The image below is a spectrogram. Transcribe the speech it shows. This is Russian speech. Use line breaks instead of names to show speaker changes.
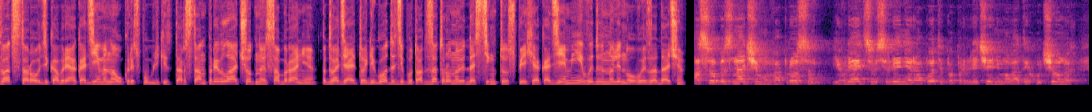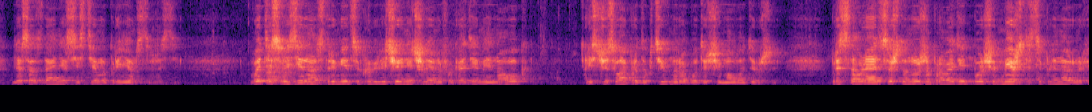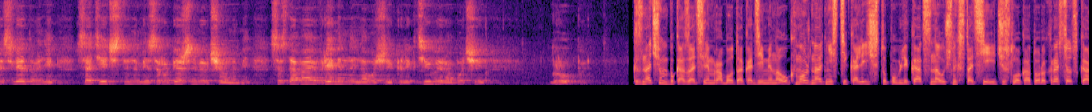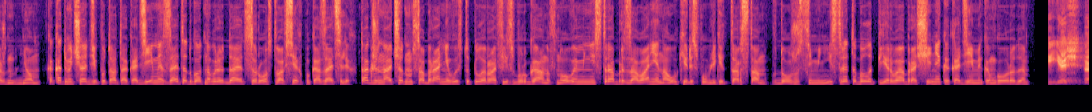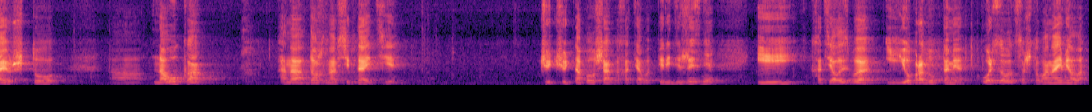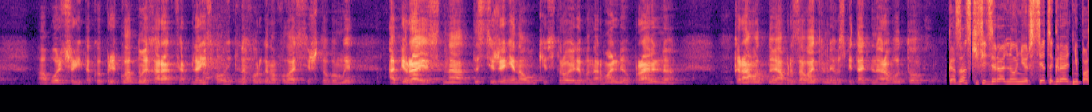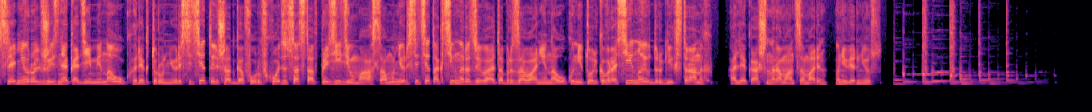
Speaker 1: 22 декабря Академия наук Республики Татарстан провела отчетное собрание. Подводя итоги года, депутаты затронули достигнутые успехи Академии и выдвинули новые задачи.
Speaker 2: Особо значимым вопросом является усиление работы по привлечению молодых ученых для создания системы преемственности. В этой связи надо стремиться к увеличению членов Академии наук из числа продуктивно работающей молодежи. Представляется, что нужно проводить больше междисциплинарных исследований с отечественными и зарубежными учеными, создавая временные научные коллективы и рабочие группы.
Speaker 1: Значимым показателям работы Академии наук можно отнести количество публикаций научных статей, число которых растет с каждым днем. Как отмечают депутаты Академии, за этот год наблюдается рост во всех показателях. Также на отчетном собрании выступил Рафис Бурганов, новый министр образования и науки Республики Татарстан. В должности министра это было первое обращение к академикам города.
Speaker 3: Я считаю, что э, наука, она должна всегда идти чуть-чуть на полшага хотя бы впереди жизни. И хотелось бы ее продуктами пользоваться, чтобы она имела а, больший такой прикладной характер для исполнительных органов власти, чтобы мы, опираясь на достижения науки, строили бы нормальную, правильную, грамотную, образовательную, воспитательную работу
Speaker 1: Казанский федеральный университет играет не последнюю роль в жизни Академии наук. Ректор университета Ильшат Гафуров входит в состав президиума, а сам университет активно развивает образование и науку не только в России, но и в других странах. Олег Ашин, Роман Самарин, Univer News.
